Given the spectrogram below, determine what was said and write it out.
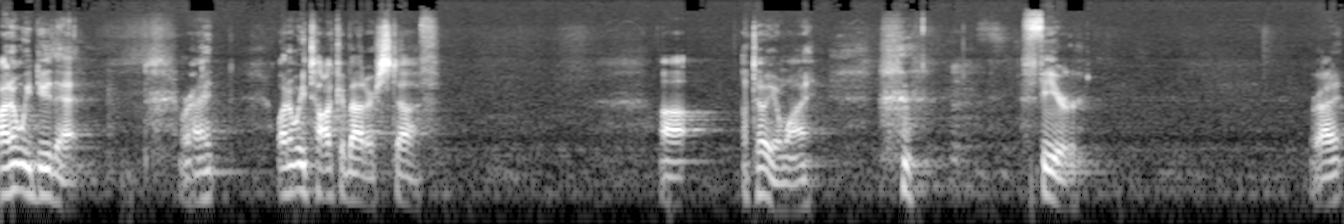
Why don't we do that? Right? Why don't we talk about our stuff? Uh, I'll tell you why. Fear. Right?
